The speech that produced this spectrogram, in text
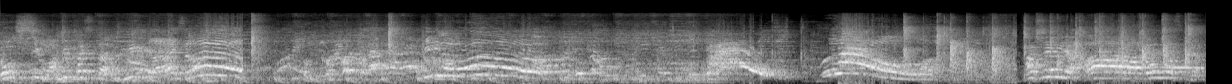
역시 완벽하시다! 예! nice! 비비고! wow! 박수입니다! 아, 너무 고맙습니다.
